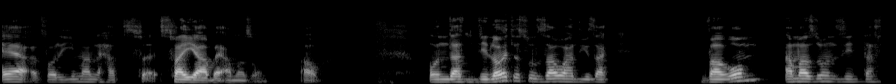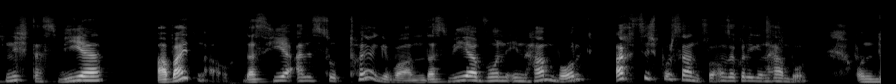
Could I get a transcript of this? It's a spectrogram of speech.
Er vor jemand hat zwei Jahre bei Amazon auch. Und dass die Leute so sauer haben gesagt, warum Amazon sieht das nicht, dass wir arbeiten auch, dass hier alles so teuer geworden, dass wir wohnen in Hamburg, 80 Prozent von unseren Kollegen in Hamburg. Und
